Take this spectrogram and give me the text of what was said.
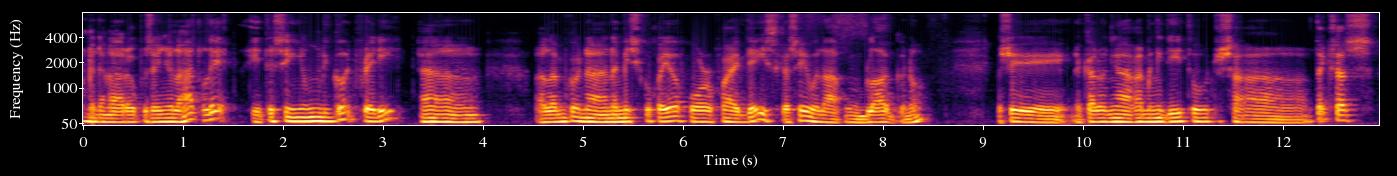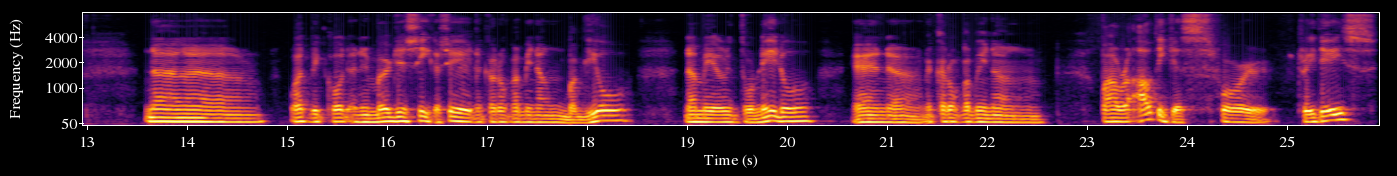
Magandang araw po sa inyo lahat ulit. Ito si inyong lingkod, Freddy. Ah, alam ko na na-miss ko kayo for 5 days kasi wala akong vlog, no? Kasi nagkaroon nga kami dito sa Texas na what we call an emergency kasi nagkaroon kami ng bagyo na mayroong tornado and ah, nagkaroon kami ng power outages for 3 days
